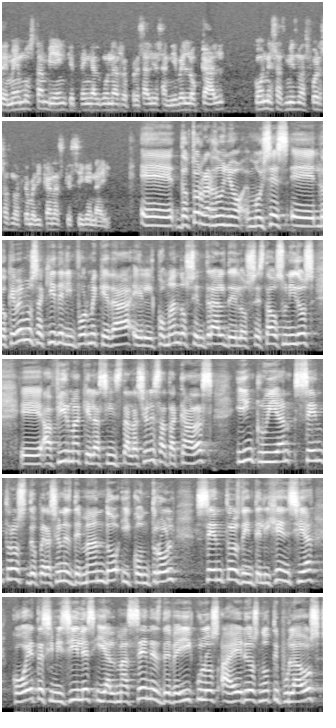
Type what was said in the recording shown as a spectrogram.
tememos también que tenga algunas represalias a nivel local con esas mismas fuerzas norteamericanas que siguen ahí. Eh, doctor Garduño, Moisés, eh, lo que vemos aquí del informe que da el Comando Central de los Estados Unidos eh, afirma que las instalaciones atacadas incluían centros de operaciones de mando y control, centros de inteligencia, cohetes y misiles y almacenes de vehículos aéreos no tripulados,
